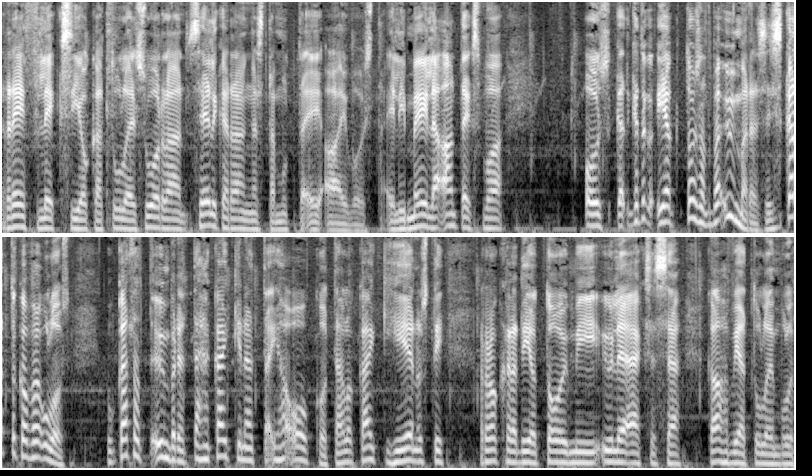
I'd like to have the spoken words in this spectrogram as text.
refleksi, joka tulee suoraan selkärangasta, mutta ei aivoista. Eli meillä, anteeksi vaan, olisi, katso, ja toisaalta mä ymmärrän sen. Siis kattokaa vaan ulos. Kun katsotte ympäri, että tähän kaikki näyttää ihan ok. Täällä on kaikki hienosti. Rockradio toimii, Yle Xssä, kahvia tulee mulle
